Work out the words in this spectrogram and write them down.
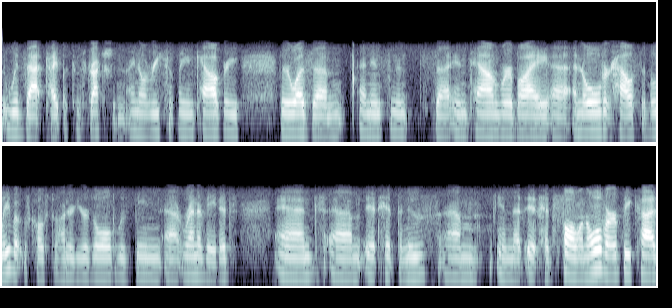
with that type of construction. I know recently in Calgary, there was um, an incident uh, in town whereby uh, an older house, I believe it was close to 100 years old, was being uh, renovated, and um, it hit the news um, in that it had fallen over because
